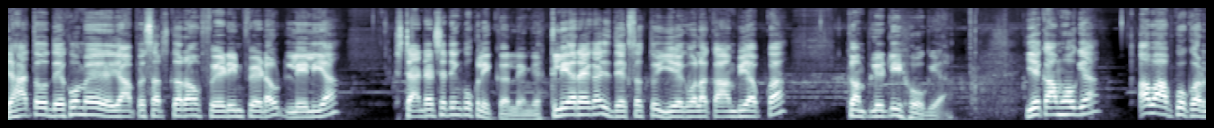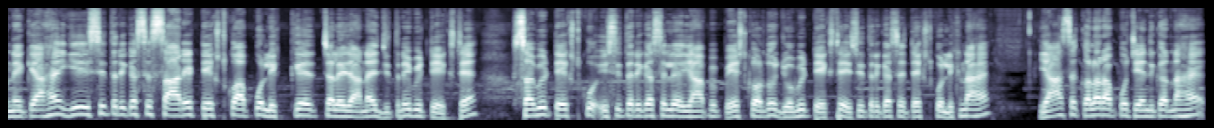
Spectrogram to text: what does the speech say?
यहाँ तो देखो मैं यहाँ पे सर्च कर रहा हूँ फेड इन फेड आउट ले लिया। स्टैंडर्ड सेटिंग को क्लिक कर लेंगे। क्लियर है गाइस देख सकते हो, ये एक वाला काम भी आपका कम्प्लीटली हो गया। ये काम हो गया। अब आपको करने क्या है? ये इसी तरीके से सारे टेक्स्ट को आपको लिख के चले जाना है, जितने भी टेक्स्ट हैं। सभी टेक्स्ट को इसी तरीके से यहाँ पे पेस्ट कर दो, जो भी टेक्स्ट है, इसी तरीके से टेक्स्ट को लिखना है। यहाँ से कलर आपको चेंज करना है,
